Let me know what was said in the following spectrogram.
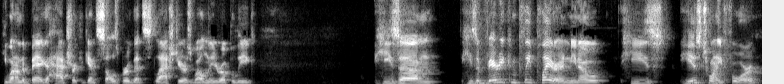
He went on to bag a hat trick against Salzburg. That's last year as well in the Europa League he's um he's a very complete player, and you know he's he is 24.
